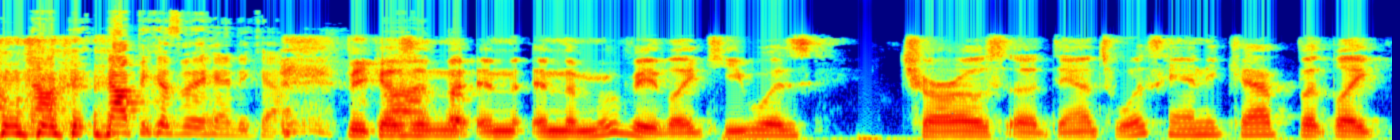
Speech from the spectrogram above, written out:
not, not, because of the handicap. because uh, in the but, in in the movie, like he was Charles uh, Dance was handicapped, but like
